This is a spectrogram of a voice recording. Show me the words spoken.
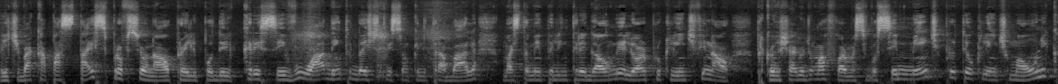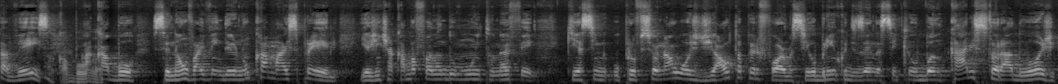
a gente vai capacitar esse profissional para ele poder crescer, voar dentro da instituição que ele trabalha, mas também para ele entregar o melhor para o cliente final. Porque eu enxergo de uma forma, se você mente para o teu cliente uma única vez, acabou, acabou. Você não vai vender nunca mais para ele. E a gente acaba falando muito, né, Fê, que assim, o profissional hoje de alta performance, eu brinco dizendo assim que o bancário estourado hoje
